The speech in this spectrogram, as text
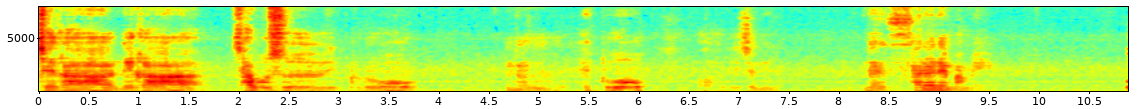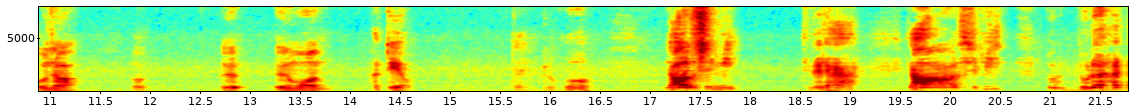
제가 내가 사무실로 오늘 해도 어, 이제는 내 사랑의 맘에 오늘 어, 응, 응원할게요. 네 그리고 열심히 들으라 열심히 노, 노래할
